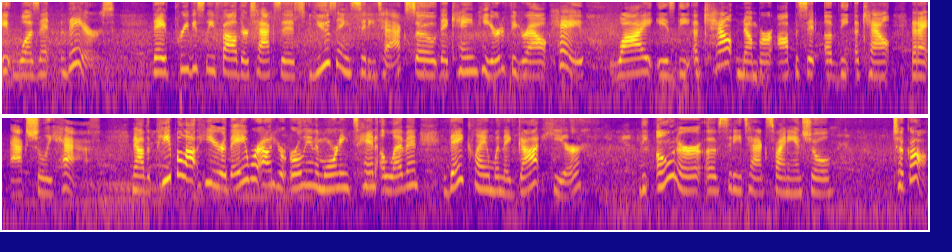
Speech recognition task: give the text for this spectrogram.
it wasn't theirs. They've previously filed their taxes using city tax, so they came here to figure out, hey, why is the account number opposite of the account that I actually have? Now, the people out here, they were out here early in the morning, 10, 11. They claim when they got here, the owner of City Tax Financial took off.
